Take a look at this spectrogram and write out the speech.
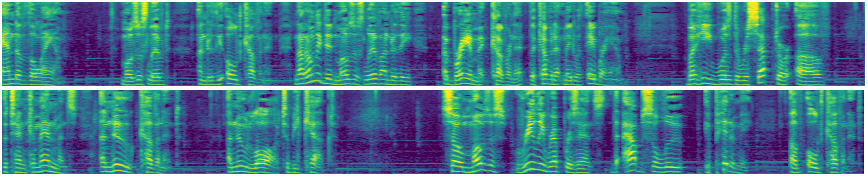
and of the Lamb. Moses lived under the old covenant. Not only did Moses live under the Abrahamic covenant, the covenant made with Abraham, but he was the receptor of the Ten Commandments, a new covenant, a new law to be kept. So Moses really represents the absolute epitome of Old Covenant.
